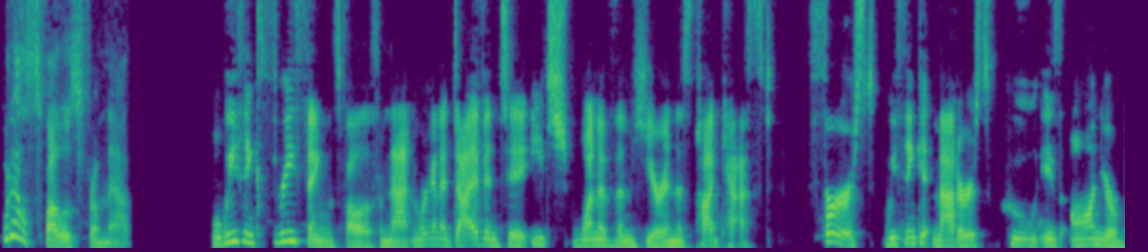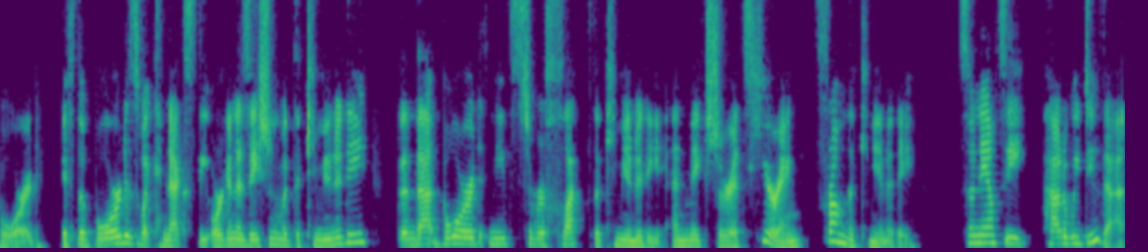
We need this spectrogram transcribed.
What else follows from that? Well, we think three things follow from that, and we're going to dive into each one of them here in this podcast. First, we think it matters who is on your board. If the board is what connects the organization with the community, then that board needs to reflect the community and make sure it's hearing from the community. So, Nancy, how do we do that?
